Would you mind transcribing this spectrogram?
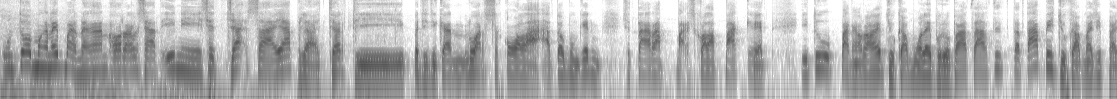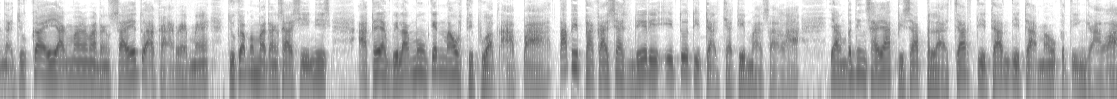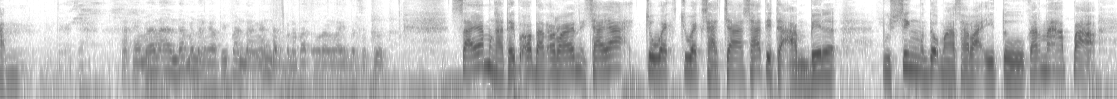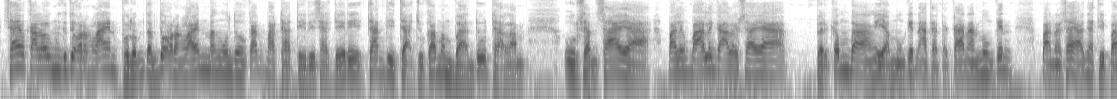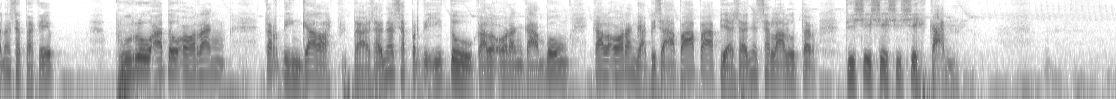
Untuk mengenai pandangan orang saat ini, sejak saya belajar di pendidikan luar sekolah atau mungkin setara pak sekolah paket, itu pandangan orang lain juga mulai berubah. Tetapi juga masih banyak juga yang memandang saya itu agak remeh, juga memandang saya sinis. Ada yang bilang mungkin mau dibuat apa, tapi bagi saya sendiri itu tidak jadi masalah. Yang penting saya bisa belajar dan tidak mau ketinggalan. Bagaimana Anda menanggapi pandangan dan pendapat orang lain tersebut? Saya menghadapi obat orang lain, saya cuek-cuek saja, saya tidak ambil pusing untuk masalah itu. Karena apa? Saya kalau mengikuti orang lain, belum tentu orang lain menguntungkan pada diri saya sendiri dan tidak juga membantu dalam urusan saya. Paling-paling kalau saya berkembang, ya mungkin ada tekanan, mungkin pandang saya hanya dipandang sebagai buruh atau orang tertinggal. Bahasanya seperti itu. Kalau orang kampung kalau orang nggak bisa apa-apa biasanya selalu ter disisih-sisihkan.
